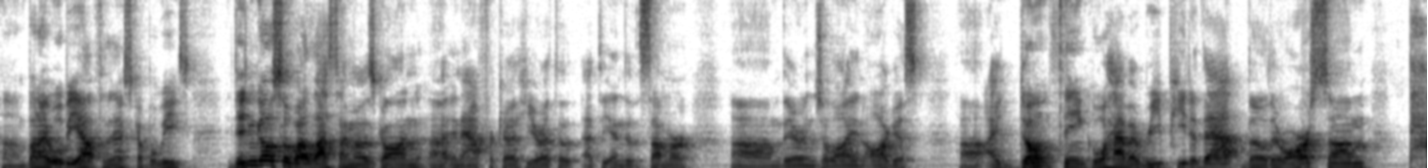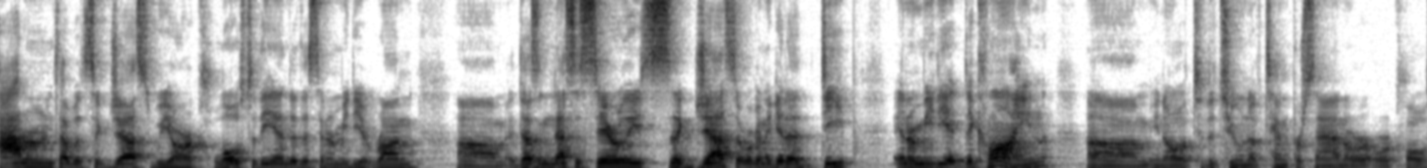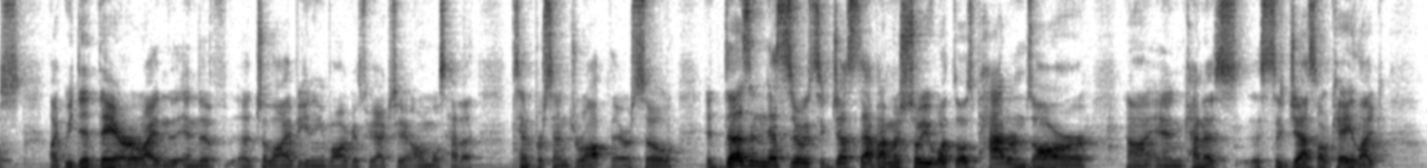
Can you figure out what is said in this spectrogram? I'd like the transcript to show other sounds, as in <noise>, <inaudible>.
Um, but I will be out for the next couple of weeks. It didn't go so well last time I was gone uh, in Africa here at the at the end of the summer, um, there in July and August. Uh, I don't think we'll have a repeat of that, though there are some patterns that would suggest we are close to the end of this intermediate run. Um, it doesn't necessarily suggest that we're going to get a deep intermediate decline, um, you know, to the tune of 10% or, or close like we did there, right? In the end of uh, July, beginning of August, we actually almost had a 10% drop there. So it doesn't necessarily suggest that, but I'm going to show you what those patterns are uh, and kind of suggest, okay, like,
